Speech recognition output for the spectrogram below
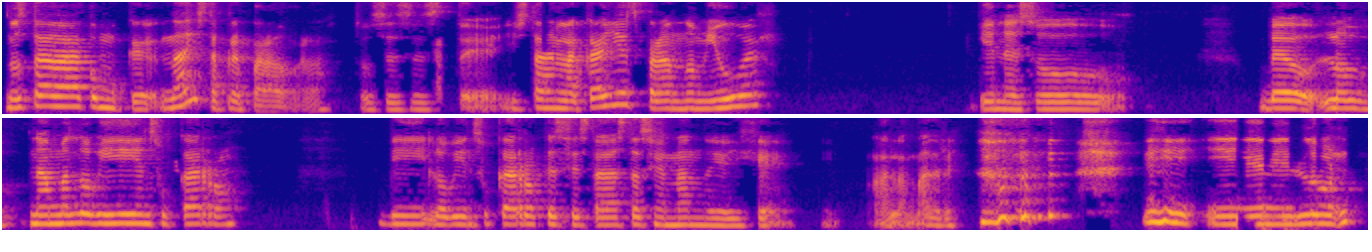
No estaba como que, nadie está preparado, ¿verdad? Entonces, este, yo estaba en la calle esperando mi Uber y en eso veo, nada más lo vi en su carro. Vi, lo vi en su carro que se estaba estacionando y dije, a la madre. Y, lo-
